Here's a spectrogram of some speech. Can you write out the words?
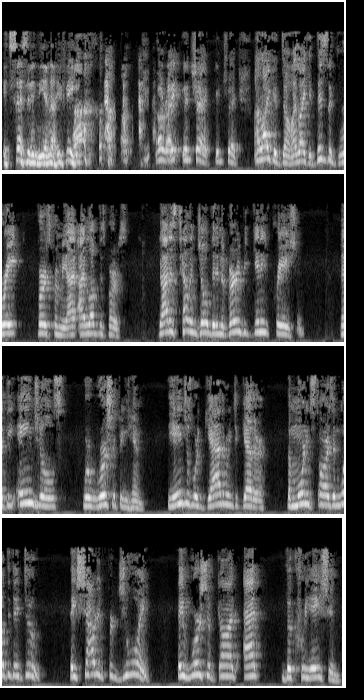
It says it in the NIV. All right. Good check. Good check. I like it though. I like it. This is a great verse for me. I, I love this verse. God is telling Job that in the very beginning of creation, that the angels were worshiping him. The angels were gathering together the morning stars and what did they do? They shouted for joy. They worshiped God at the creation.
